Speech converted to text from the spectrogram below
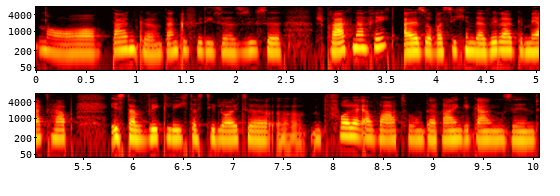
No, danke. Danke für diese süße Sprachnachricht. Also, was ich in der Villa gemerkt habe, ist da wirklich, dass die Leute äh, mit voller Erwartung da reingegangen sind,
